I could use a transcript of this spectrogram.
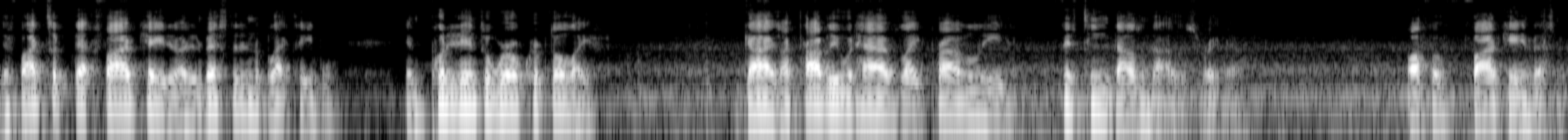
if I took that 5K that I invested in the black table and put it into World Crypto Life, guys, I probably would have like probably $15,000 right now off of 5K investment.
